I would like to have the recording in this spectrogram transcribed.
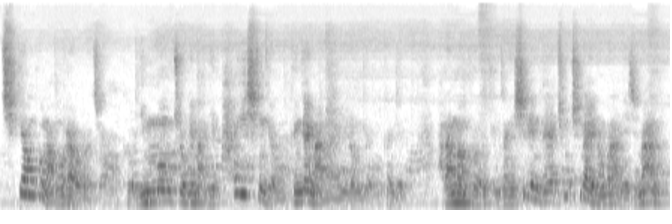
치경구 마모라고 그러죠. 그 잇몸 쪽이 많이 파이신 경우 굉장히 많아요. 이런 경우. 그러니까 이제 바람만 불어도 굉장히 시린데 충치나 이런 건 아니지만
